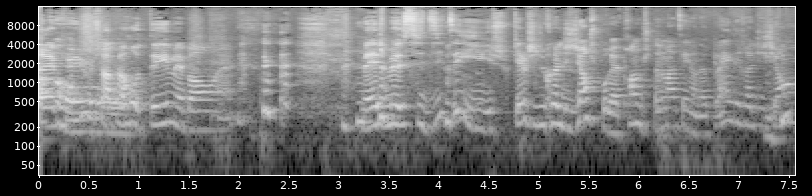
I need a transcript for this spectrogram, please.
aurait oh, pu, oh. je suis encore au thé, mais bon. hein. mais je me suis dit, tu sais, quelle religion je pourrais prendre, justement, tu sais, il y en a plein des religions,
